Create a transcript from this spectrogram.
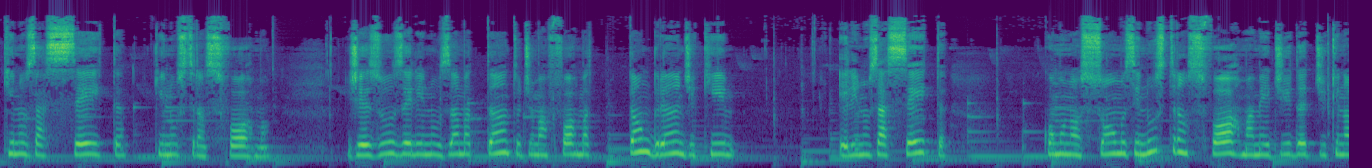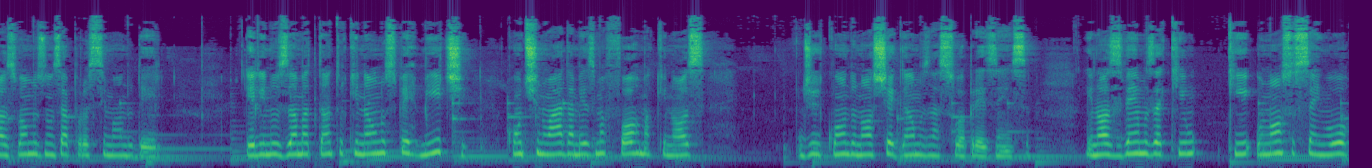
que nos aceita, que nos transforma. Jesus, ele nos ama tanto de uma forma tão grande que ele nos aceita como nós somos e nos transforma à medida de que nós vamos nos aproximando dele. Ele nos ama tanto que não nos permite continuar da mesma forma que nós de quando nós chegamos na sua presença. E nós vemos aqui que o nosso Senhor,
